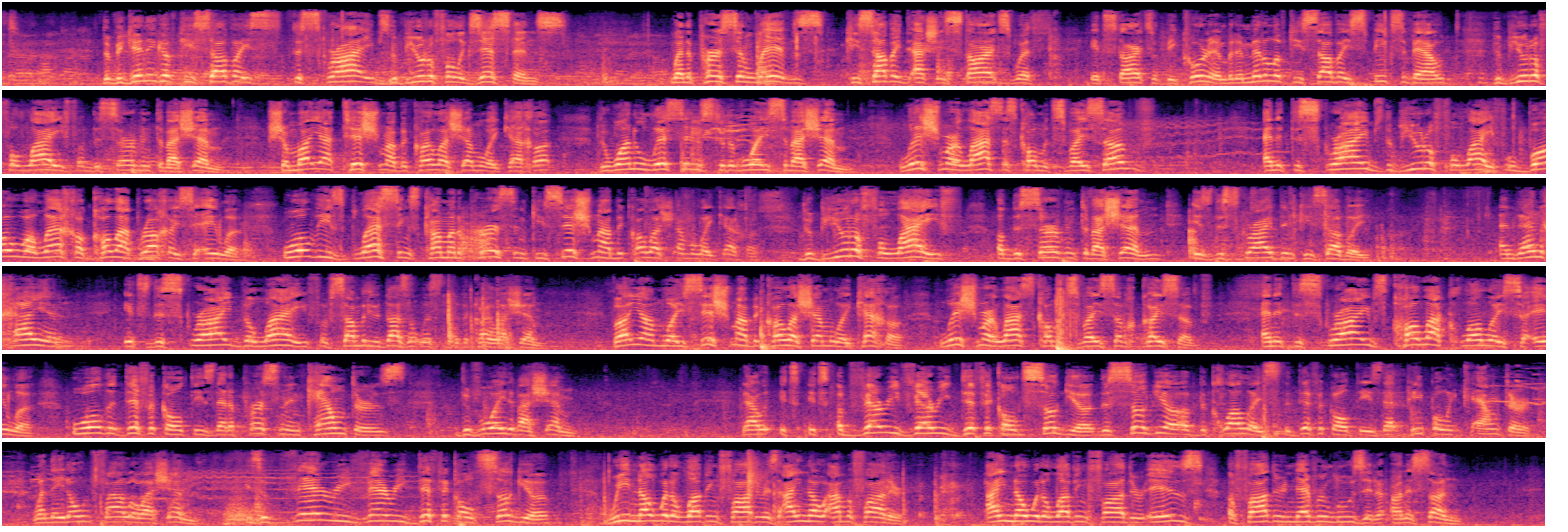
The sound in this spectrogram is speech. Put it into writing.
the beginning of Kisavai s- describes the beautiful existence when a person lives. Kisavai actually starts with. It starts with Bikurim, but in the middle of Kisavai speaks about the beautiful life of the servant of Hashem. Shemaya Tishma B'Kol Hashem Leikecha, the one who listens to the voice of Hashem. Lishmar Lasses Kol Mitzvaysav, and it describes the beautiful life. All these blessings come on a person. The beautiful life of the servant of Hashem is described in Kisavai. And then Chaim, it's described the life of somebody who doesn't listen to the Kol Hashem. Vayam loisishma b'kol Hashem loikecha lishmar las kol mitzvaysav kaisav, and it describes kol kloloi sa'ela, all the difficulties that a person encounters devoid of Hashem. Now it's it's a very very difficult sugya. The sugya of the klalis, the difficulties that people encounter when they don't follow Hashem, is a very very difficult sugya. We know what a loving father is. I know I'm a father. I know what a loving father is. A father never loses it on his son.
